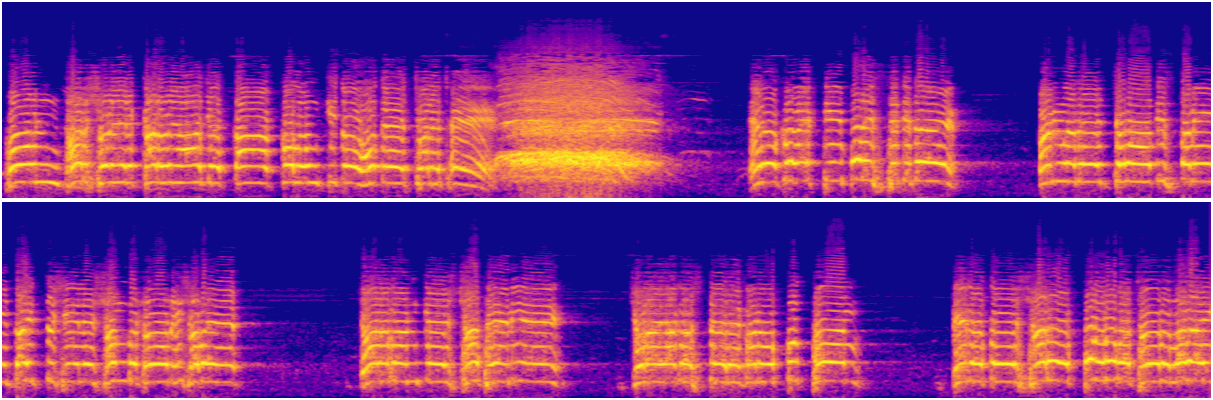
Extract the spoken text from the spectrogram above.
কোন ধর্ষণের কারণে আজ তা কলঙ্কিত হতে চলেছে এরকম একটি পরিস্থিতিতে বাংলাদেশ জামাত ইসলামী দায়িত্বশীল সংগঠন হিসাবে জনগণকে সাথে নিয়ে জুলাই আগস্টের গণ অভ্যুত্থান বিগত সাড়ে পনেরো বছর লড়াই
